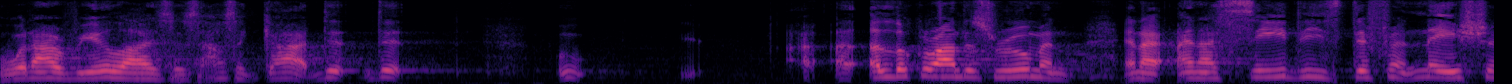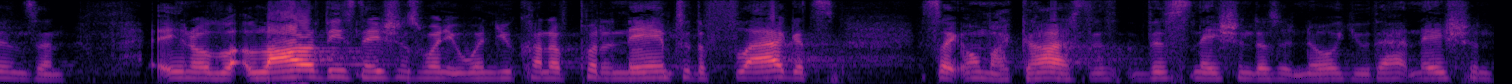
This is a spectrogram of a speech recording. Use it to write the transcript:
when I realized this, I was like, God, did, did, I, look around this room and, and, I, and I see these different nations and you know, a lot of these nations, when you, when you kind of put a name to the flag, it's, it's like, oh my gosh, this, this nation doesn't know you. That nation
